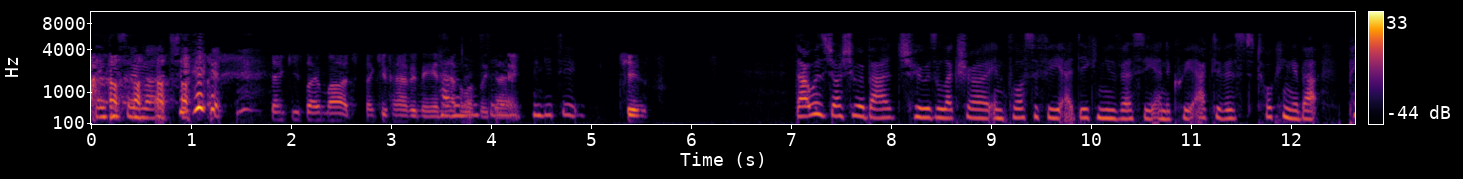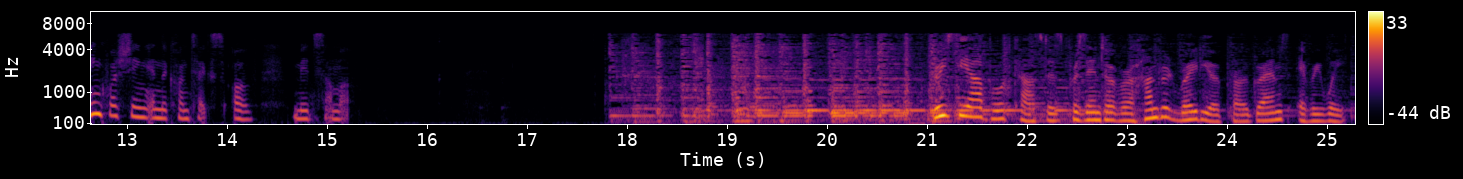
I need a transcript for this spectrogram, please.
Thank you so much. Thank you so much. Thank you for having me and have, Have a lovely day. day. And you too. Cheers. That was Joshua Badge, who is a lecturer in philosophy at Deakin University and a queer activist, talking about pinkwashing in the context of Midsummer. 3CR broadcasters present over 100 radio programs every week,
